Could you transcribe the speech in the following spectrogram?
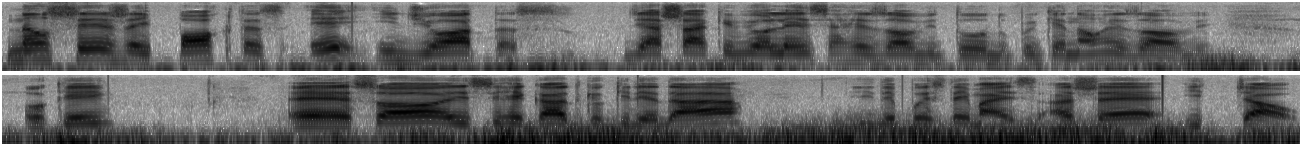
Não seja hipócritas e idiotas de achar que violência resolve tudo, porque não resolve. Ok? É só esse recado que eu queria dar e depois tem mais. Axé e tchau.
